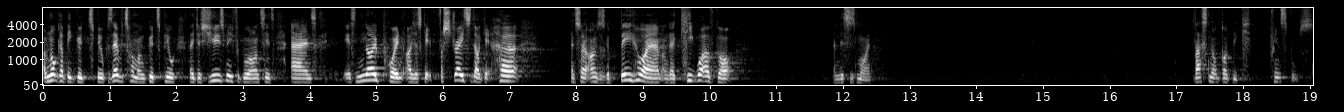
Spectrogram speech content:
I'm not going to be good to people because every time I'm good to people, they just use me for granted. And it's no point. I just get frustrated. I get hurt. And so I'm just going to be who I am. I'm going to keep what I've got. And this is mine. That's not godly principles.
